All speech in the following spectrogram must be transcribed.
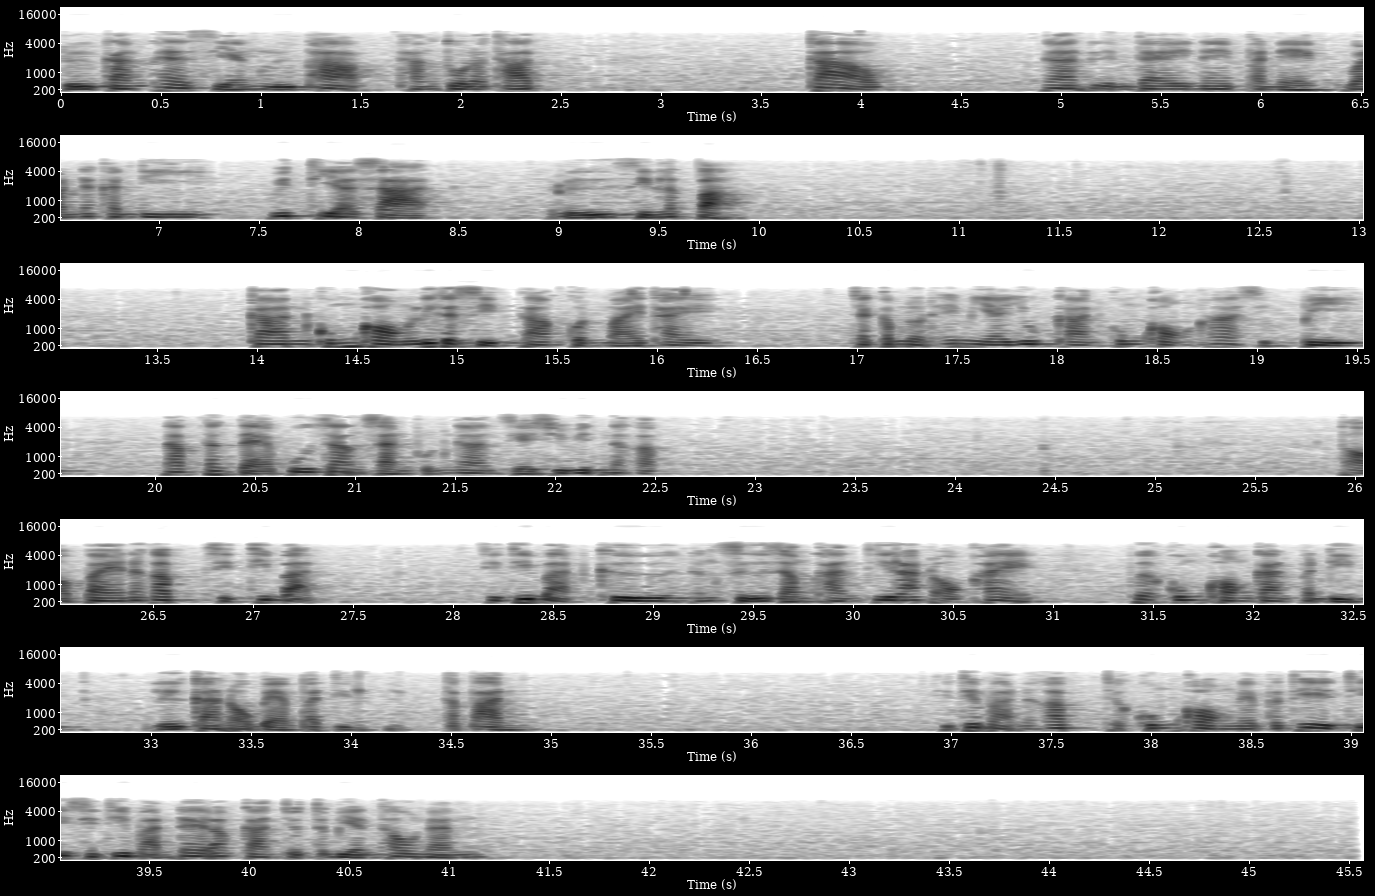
หรือการแพร่เสียงหรือภาพทางโทรทัศน์ 9. งานอื่นใดในแผนกวรรณคดี วิทยาศาสตร์ หรือศิลปะ การคุ้มครองลิขสิทธิ์ตามกฎหมายไทย จะกำหนดให้มีอายุการคุ้มครอง 50 ปี นับตั้งแต่ผู้สร้างสรรค์ผลงานเสียชีวิตนะครับ ต่อไปนะครับสิทธิบัตร สิทธิบัตรคือหนังสือสำคัญที่รัฐออกให้เพื่อคุ้มครองการประดิษฐ์ หรือการออกแบบผลิตภัณฑ์ สิทธิบัตรนะครับจะคุ้มครองในประเทศที่สิทธิบัตรได้รับการจดทะเบียนเท่านั้น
